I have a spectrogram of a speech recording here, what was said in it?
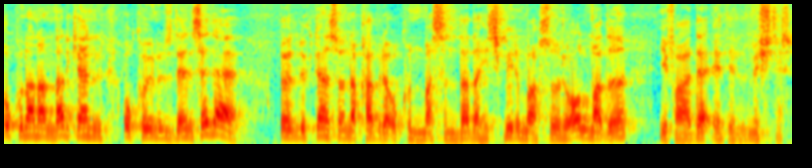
okunan anlarken okuyunuz dense de öldükten sonra kabre okunmasında da hiçbir mahsuru olmadığı ifade edilmiştir.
